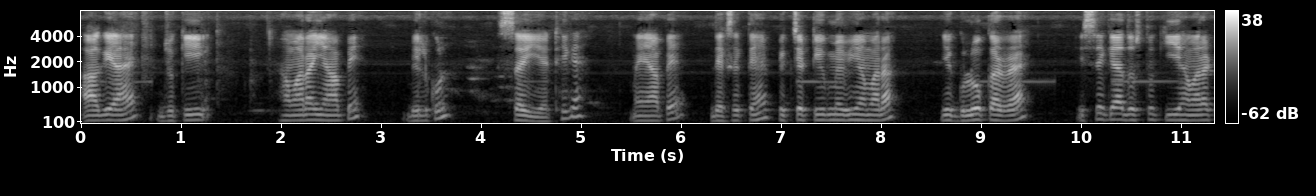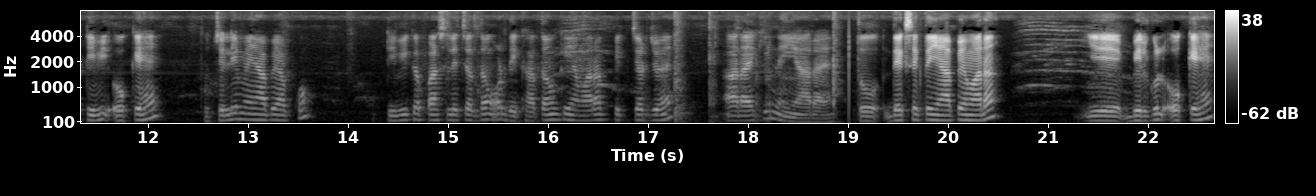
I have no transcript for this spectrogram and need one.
आ गया है, जो कि हमारा यहाँ पे बिल्कुल सही है, ठीक है? मैं यहाँ पे देख सकते हैं पिक्चर ट्यूब में भी हमारा ये ग्लो कर रहा है। इससे क्या दोस्तों कि ये हमारा टीवी ओके है। तो चलिए मैं यहाँ पे आपको टीवी का पास ले चलता हूँ और दिखाता हूँ कि हमारा पिक्चर जो है, आ रहा है कि नहीं आ रहा है। तो देख सकते हैं यहाँ पे हमारा ये बिल्कुल ओके है।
